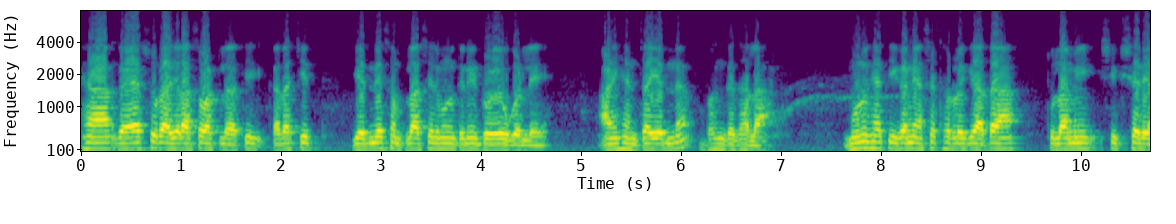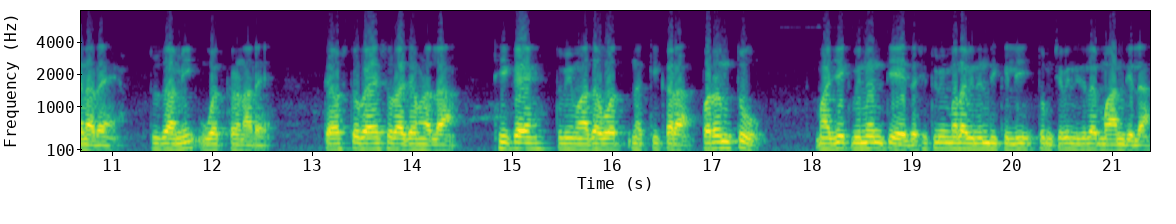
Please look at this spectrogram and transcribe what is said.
ह्या गयासूर राजाला असं वाटलं की कदाचित यज्ञ संपला असेल म्हणून त्यांनी डोळे उघडले आणि ह्यांचा यज्ञ भंग झाला. म्हणून ह्या तिघांनी असं ठरवलं की आता तुला मी शिक्षा देणार आहे. तुझा मी वध करणार आहे. त्यावेळेस तो गयासूर राजा म्हणाला ठीक आहे तुम्ही माझा वध नक्की करा. परंतु माझी एक विनंती आहे. जशी तुम्ही मला विनंती केली तुमच्या विनंतीला मान दिला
